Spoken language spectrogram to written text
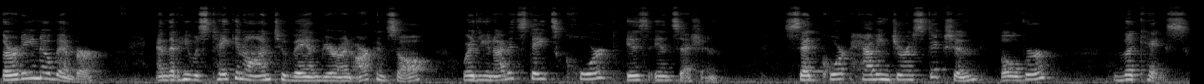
30 November, and that he was taken on to Van Buren, Arkansas, where the United States Court is in session. Said court having jurisdiction over the case,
